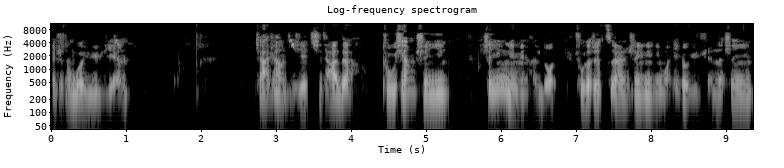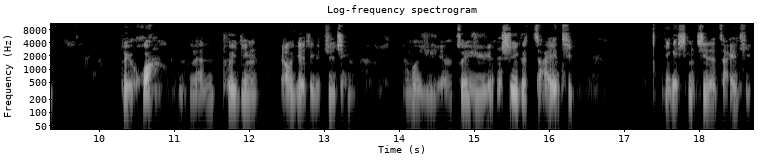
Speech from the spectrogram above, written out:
也是通过语言加上一些其他的图像、声音。声音里面很多，除了是自然声音以外，也有语言的声音对话来推进了解这个剧情。通过语言，所以语言是一个载体，一个信息的载体。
